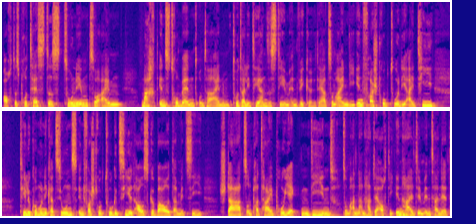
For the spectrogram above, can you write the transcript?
auch des Protestes zunehmend zu einem Machtinstrument unter einem totalitären System entwickelt. Er hat zum einen die Infrastruktur, die IT Telekommunikationsinfrastruktur gezielt ausgebaut, damit sie Staats- und Parteiprojekten dient. Zum anderen hat er auch die Inhalte im Internet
